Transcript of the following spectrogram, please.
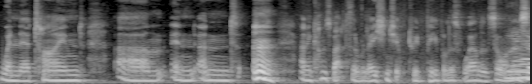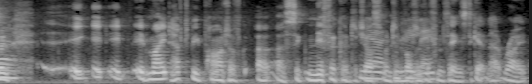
when they're timed. Um, and and and it comes back to the relationship between people as well and so on. And so it, it, it, it might have to be part of a, a significant Yeah, adjustment in a lot of different things to get that right.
